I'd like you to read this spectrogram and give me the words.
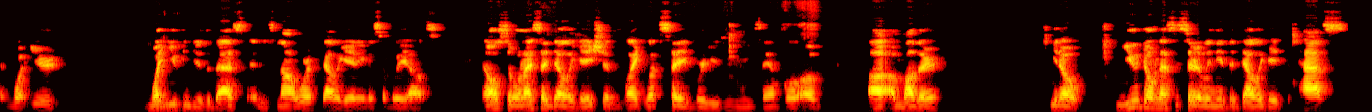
and what you're what mm-hmm. you can do the best, and it's not worth delegating to somebody else. And also, when I say delegation, like let's say we're using the example of uh, a mother, you know, you don't necessarily need to delegate the tasks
